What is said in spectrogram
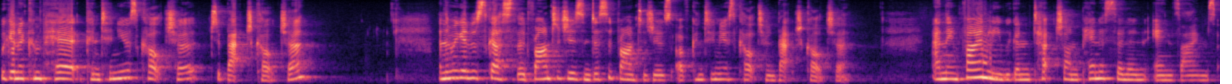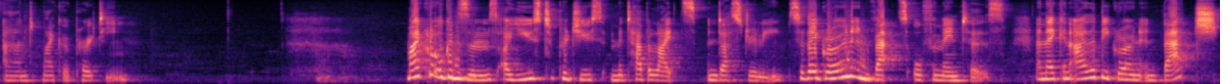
We're going to compare continuous culture to batch culture. And then we're going to discuss the advantages and disadvantages of continuous culture and batch culture. And then finally, we're going to touch on penicillin, enzymes, and mycoprotein. Microorganisms are used to produce metabolites industrially. So they're grown in vats or fermenters, and they can either be grown in batch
